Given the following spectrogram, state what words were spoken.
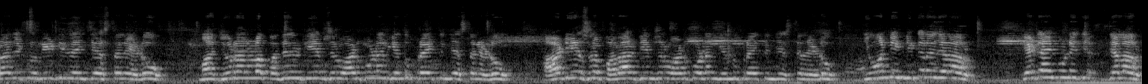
ప్రాజెక్టును రీడిజైన్ చేస్తలేడు? మా జూరాలలో పద్దెనిమిది టీఎంసీలు వాడుకోవడానికి ఎందుకు ప్రయత్నం చేస్తలేడు? ఆర్డీఎస్లో పదహారు టీఎంసీలు వాడుకోవడానికి ఎందుకు ప్రయత్నం చేస్తలేడు? ఇవన్నీ నికర జలాలు కేటాయింపుండే జ- జలాలు.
